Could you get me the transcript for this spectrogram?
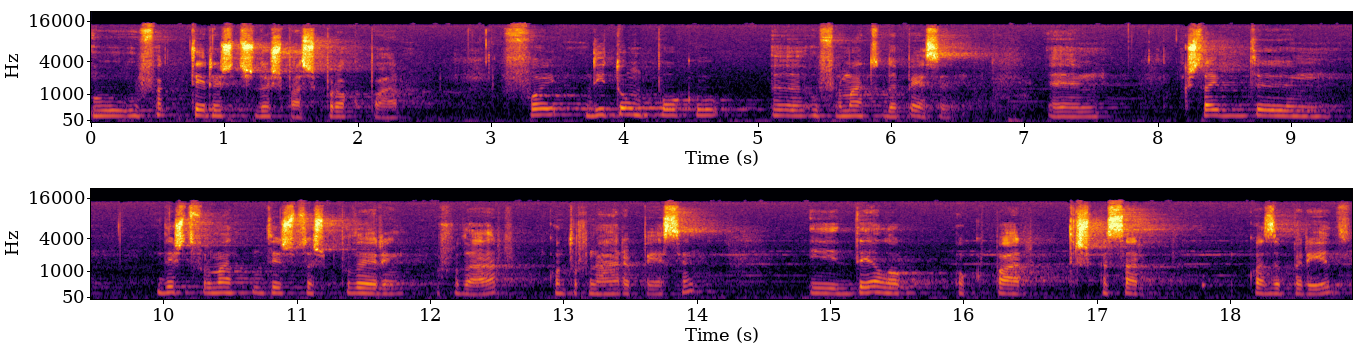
O, o facto de ter estes dois espaços para ocupar foi ditou um pouco uh, o formato da peça. Uh, gostei de, deste formato das pessoas poderem rodar, contornar a peça e dela ocupar, trespassar quase a parede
